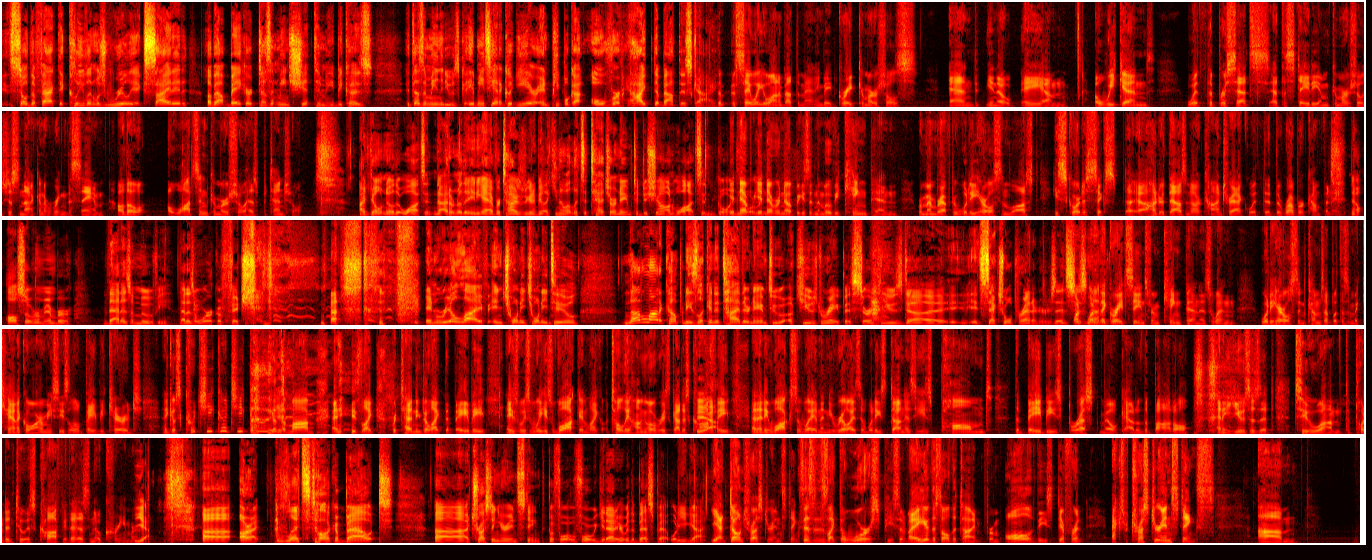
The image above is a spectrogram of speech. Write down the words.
so the fact that Cleveland was really excited about Baker doesn't mean shit to me because it doesn't mean that he was. good. It means he had a good year, and people got overhyped about this guy. The, say what you want about the man. He made great commercials, and you know a um, a weekend with the Brissetts at the stadium commercial is just not going to ring the same. Although a Watson commercial has potential. I don't know that Watson. I don't know that any advertisers are going to be like, you know what? Let's attach our name to Deshaun Watson going You never forward. you never know because in the movie Kingpin, remember after Woody Harrelson lost, he scored a six a hundred thousand dollar contract with the, the rubber company. Now, also remember that is a movie. That is a work of fiction. in real life, in 2022, not a lot of companies looking to tie their name to accused rapists or accused uh, sexual predators. It's One, just one not- of the great scenes from Kingpin is when Woody Harrelson comes up with his mechanical arm. He sees a little baby carriage, and he goes "coochie coochie coo" to the mom, and he's like pretending to like the baby. And he's, he's he's walking like totally hungover. He's got his Yeah. coffee, and then he walks away, and then you realize that what he's done is he's palmed the baby's breast milk out of the bottle, and he uses it to um, to put into his coffee that has no creamer. Yeah. Uh, all right. Let's talk about uh, trusting your instinct before before we get out of here with the best bet. What do you got? Yeah, don't trust your instincts. This is like the worst piece of advice. I hear this all the time from all of these different extra. Trust your instincts. Um,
